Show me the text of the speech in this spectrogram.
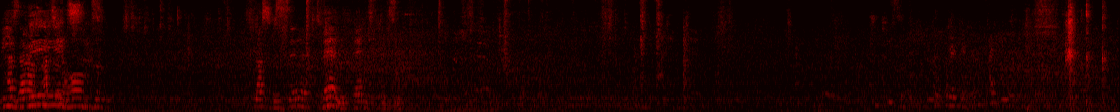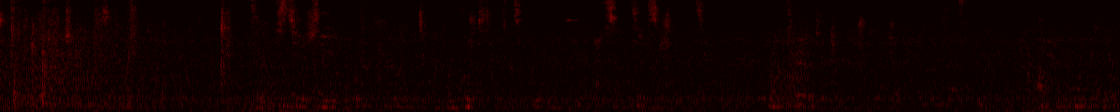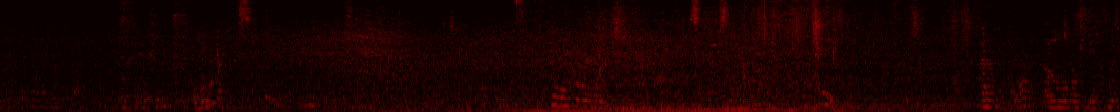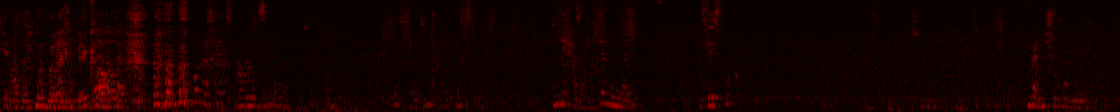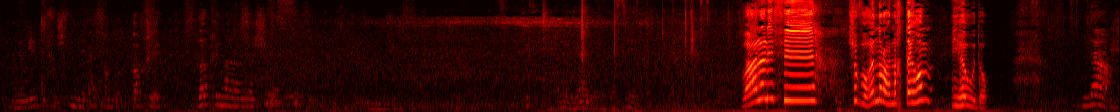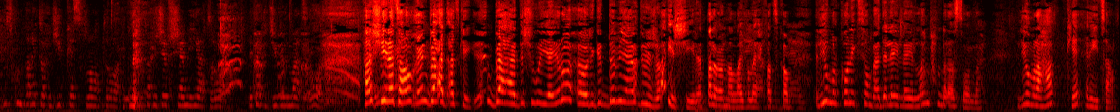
بيزا حبيت. اتيرونت كلاس بزاف مليحة زعما خير من بعد نشوفو أنا وياك وشو شوف من بعد ننظر ابخي دابخي ما ماشي فوالا لي في شوفوا غير نروح نخطيهم يهودوا. لا تكون باغي تروح تجيب كاس فلان تروح. تروح تجيب الشاميه تروح. تروح تجيب الماء تروح. هالشيرات هاو غير نبعد اتكي غير نبعد شوية يروحوا لقدام يعاودوا يجوا أي الشيرات طلعوا لنا الله الله يحفظكم. اليوم ال connexion بعد لا إله إلا الله محمد رسول الله. اليوم راها كارثة.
